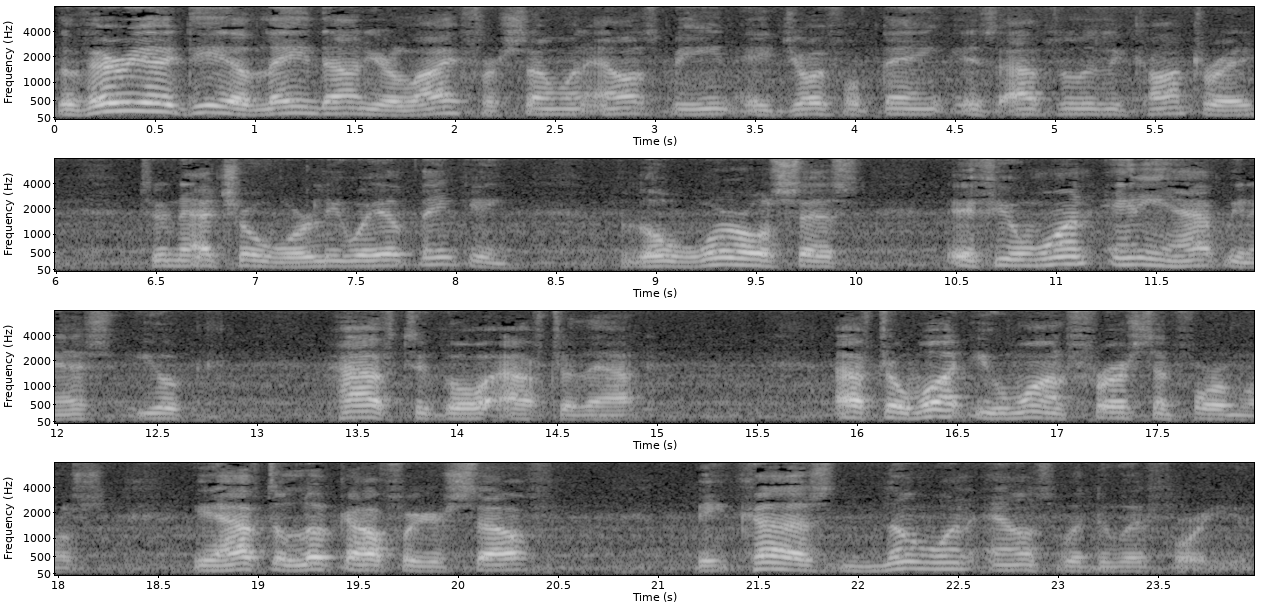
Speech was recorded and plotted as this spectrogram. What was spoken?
The very idea of laying down your life for someone else being a joyful thing is absolutely contrary to natural worldly way of thinking. The world says if you want any happiness, you'll have to go after that. After what you want first and foremost. You have to look out for yourself because no one else would do it for you.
